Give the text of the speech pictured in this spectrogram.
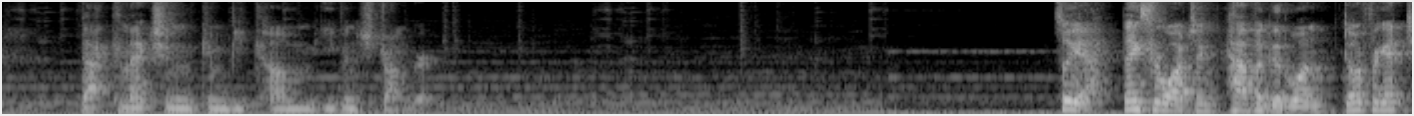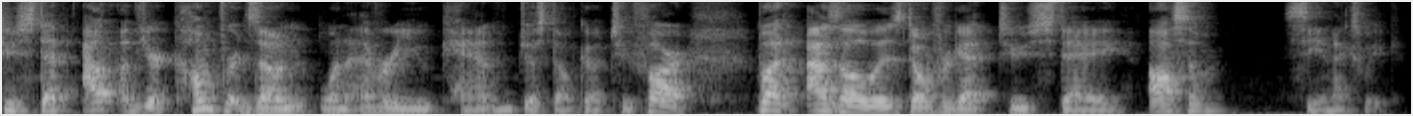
that connection can become even stronger. So yeah, thanks for watching. Have a good one. Don't forget to step out of your comfort zone whenever you can. Just don't go too far. But as always, don't forget to stay awesome. See you next week.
